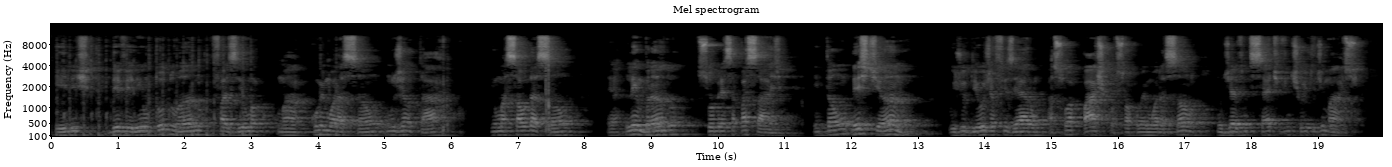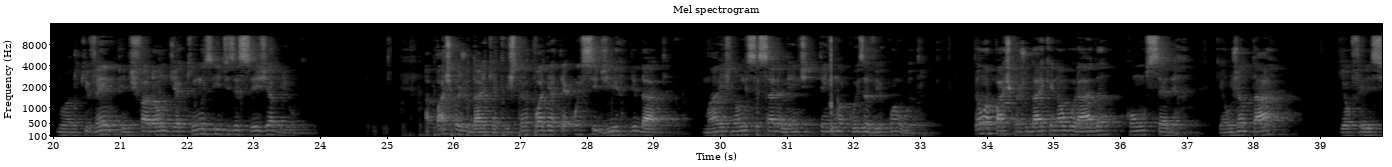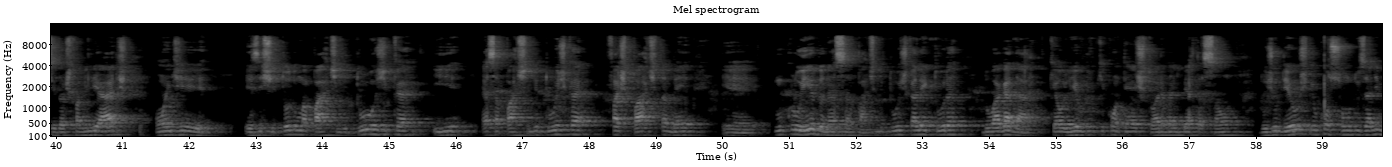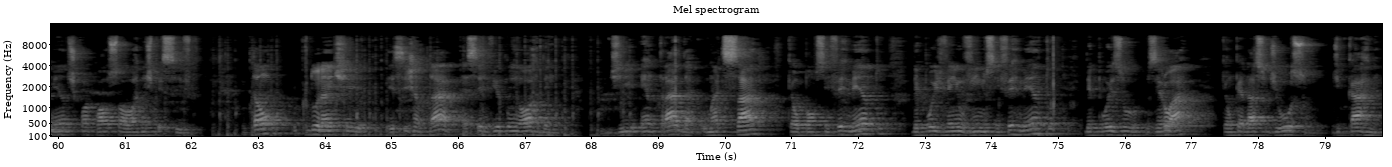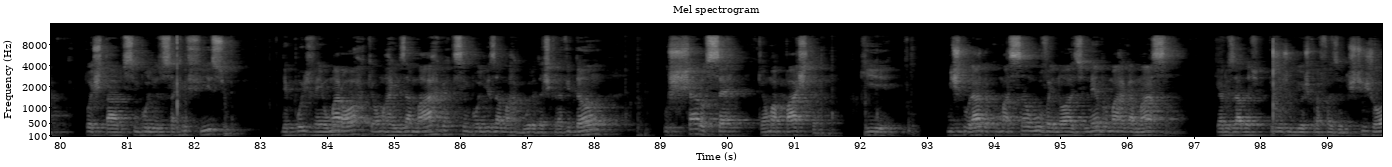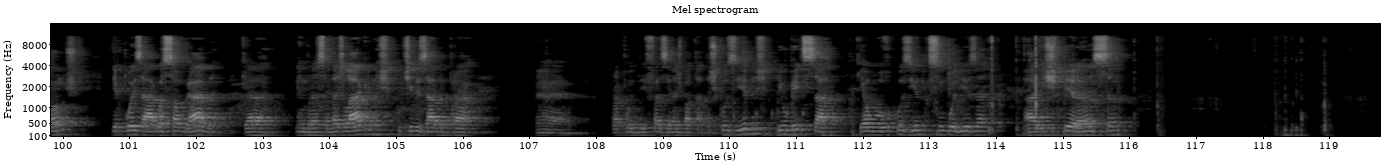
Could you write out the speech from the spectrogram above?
eles deveriam todo ano fazer uma, uma comemoração, um jantar e uma saudação, é, lembrando sobre essa passagem. Então, neste ano, os judeus já fizeram a sua Páscoa, a sua comemoração, no dia 27 e 28 de março. No ano que vem, eles farão dia 15 e 16 de abril. A Páscoa judaica e a cristã podem até coincidir de data, mas não necessariamente tem uma coisa a ver com a outra. Então, a Páscoa judaica é inaugurada com o Seder, que é um jantar que é oferecido aos familiares, onde existe toda uma parte litúrgica e essa parte litúrgica faz parte também, é, incluído nessa parte litúrgica, a leitura do Agadá, que é o livro que contém a história da libertação dos judeus e o consumo dos alimentos com a qual sua ordem específica. Então, durante esse jantar é servido em ordem de entrada o matzá, que é o pão sem fermento, depois vem o vinho sem fermento, depois o zeroá, que é um pedaço de osso de carne tostado, simboliza o sacrifício. Depois vem o maror, que é uma raiz amarga, que simboliza a amargura da escravidão. O charocé, que é uma pasta que misturada com maçã, uva e nozes, lembra uma argamassa que era usada pelos judeus para fazer os tijolos. Depois a água salgada, que era lembrança das lágrimas, utilizada para é, para poder fazer as batatas cozidas, e o beitzá, que é o ovo cozido que simboliza a esperança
